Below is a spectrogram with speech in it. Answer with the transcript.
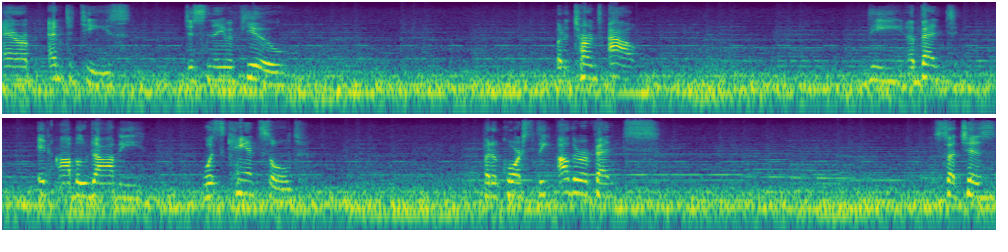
Arab Emirates, just to name a few. But it turns out the event in Abu Dhabi was cancelled. But of course, the other events, such as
